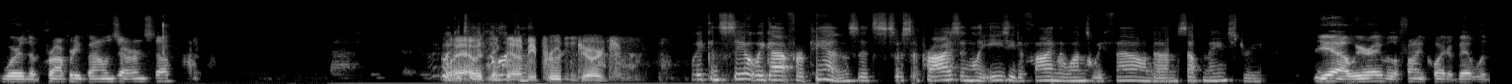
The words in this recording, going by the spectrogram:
where the property bounds are and stuff? Well, I would think that would be prudent, George. We can see what we got for pins. It's surprisingly easy to find the ones we found on South Main Street. Yeah, we were able to find quite a bit with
